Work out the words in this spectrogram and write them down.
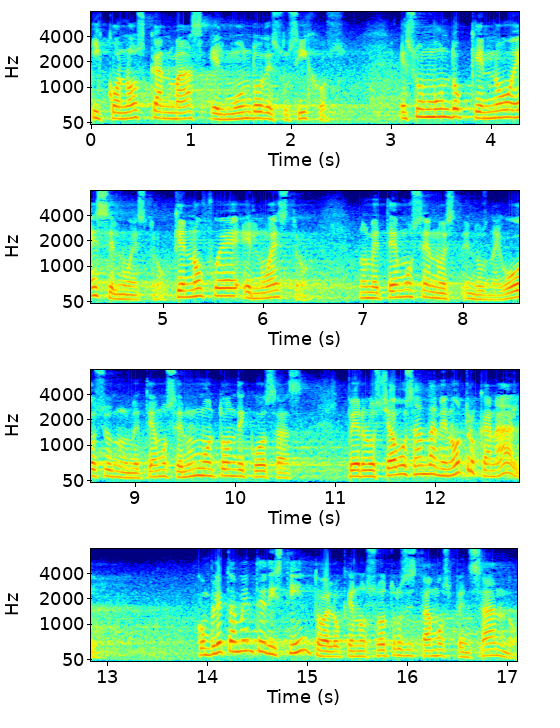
y conozcan más el mundo de sus hijos. es un mundo que no es el nuestro, que no fue el nuestro. Nos metemos en, en los negocios, nos metemos en un montón de cosas, pero los chavos andan en otro canal, completamente distinto a lo que nosotros estamos pensando.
